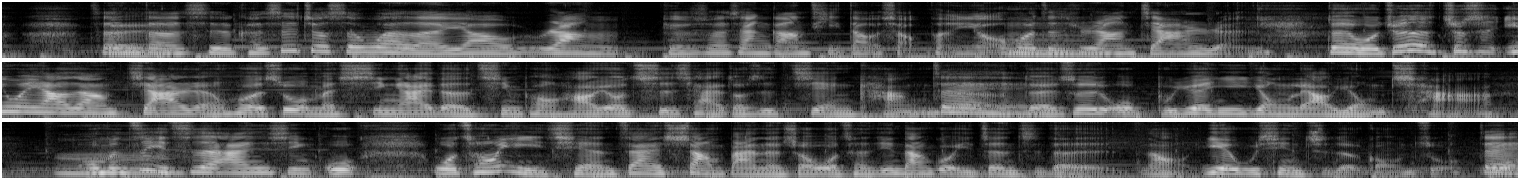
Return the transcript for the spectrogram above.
真的是，可是就是为了要让，比如说像刚提到小朋友，或者是让家人，对我觉得就是因为要让家人或者是我们心爱的亲朋好友吃起来都是健康的，对，所以我不愿意用料用差。我们自己吃的安心。我我从以前在上班的时候，我曾经当过一阵子的那种业务性质的工作。对，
